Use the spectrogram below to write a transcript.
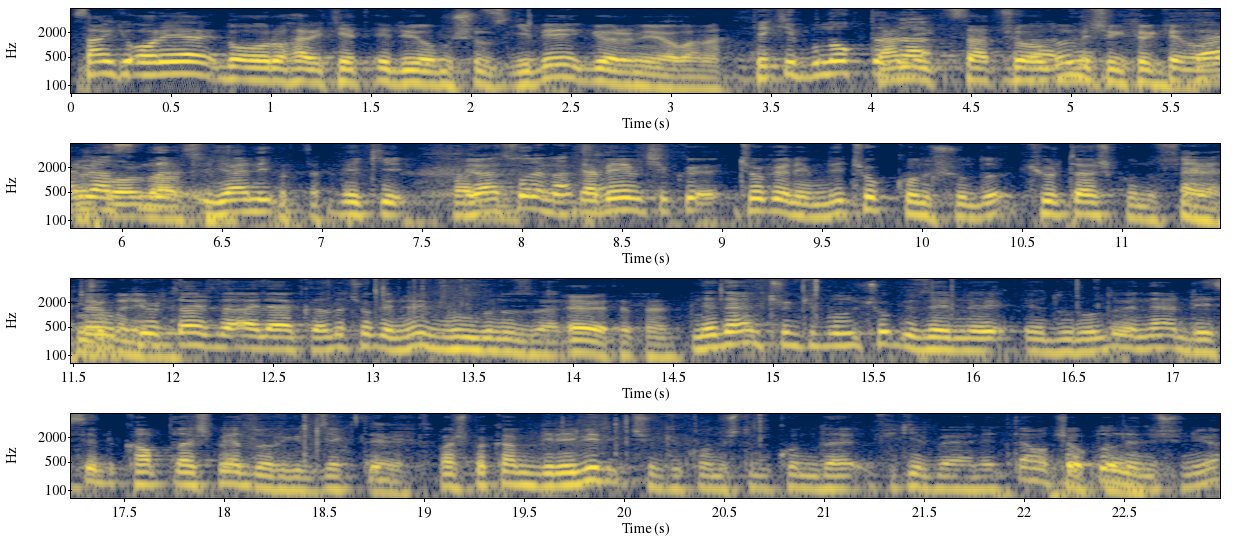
Sanki oraya doğru hareket ediyormuşuz gibi görünüyor bana. Peki bu Ben noktada de iktisatçı olduğum için köken Yani olarak aslında oradan. yani peki Eren sor hemen. Ya benim için çok önemli, çok konuşuldu. Kürtaj konusu. Evet, Ve çok önemli. Kürtajla alakalı da çok önemli bir bulgunuz var. Evet efendim. Neden? Çünkü bunu çok üzerine e, duruldu ve neredeyse bir kamplaşmaya doğru gidecekti. Evet. Başbakan birebir çünkü konuştu bu konuda fikir beyan etti ama toplum doğru. ne düşünüyor?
